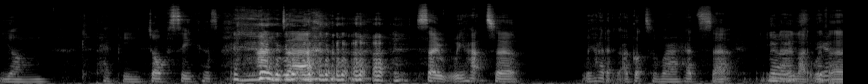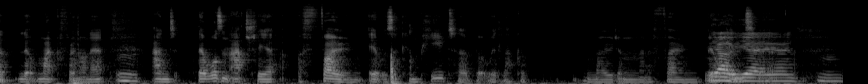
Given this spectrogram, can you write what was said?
young peppy job seekers and uh, so we had to we had I got to wear a headset you Nice, know like with yeah. a little microphone on it Mm. and there wasn't actually a, a phone it was a computer but with like a modem and a phone built Yeah, into yeah, it yeah. Mm.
